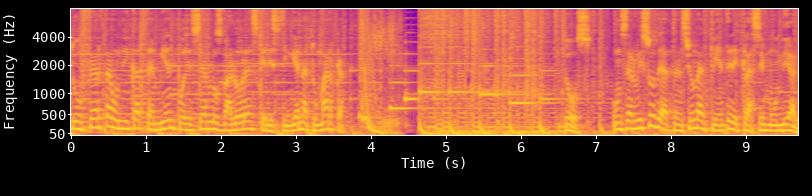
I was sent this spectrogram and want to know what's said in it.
Tu oferta única también puede ser los valores que distinguen a tu marca. 2 un servicio de atención al cliente de clase mundial.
